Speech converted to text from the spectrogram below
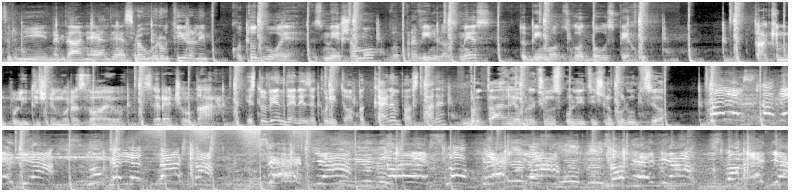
strani nekdanje LDS rotirali. Ko to dvoje zmešamo v pravilno zmes, dobimo zgodbo o uspehu. Takemu političnemu razvoju se reče udar. Jaz to vem, da je nezakonito, ampak kaj nam pa ostane? Brutalni obračun s politično korupcijo. To je Slovenija, tukaj je naša zemlja, to je Slovenija, Slovenija, Slovenija.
